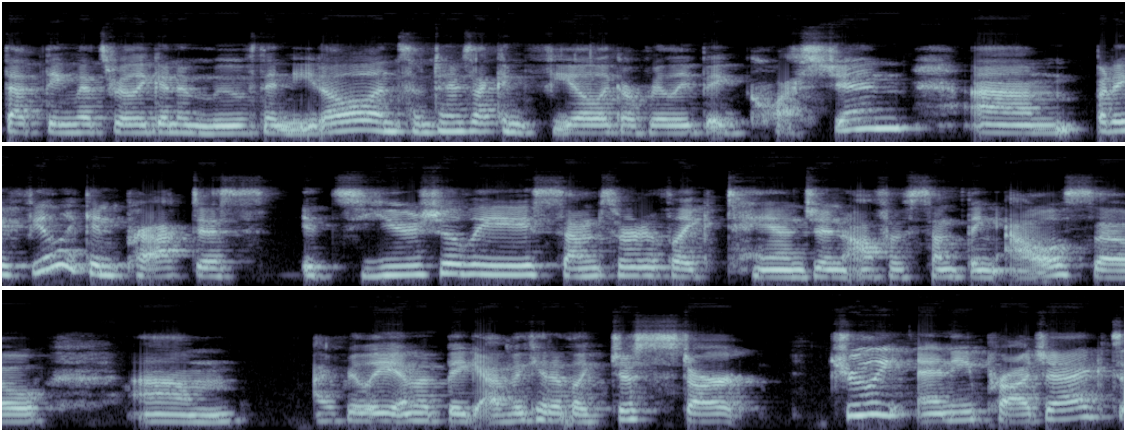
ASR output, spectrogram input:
that thing that's really going to move the needle. And sometimes that can feel like a really big question. Um, but I feel like in practice, it's usually some sort of like tangent off of something else. So um, I really am a big advocate of like just start truly any project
